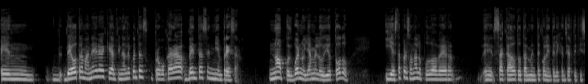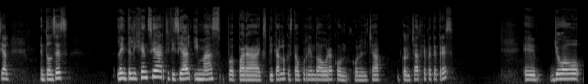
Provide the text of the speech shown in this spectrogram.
de otra manera que al final de cuentas provocara ventas en mi empresa? No, pues bueno, ya me lo dio todo. Y esta persona lo pudo haber eh, sacado totalmente con la inteligencia artificial. Entonces, la inteligencia artificial y más para explicar lo que está ocurriendo ahora con, con el, chat, con el chat GPT-3, eh, yo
